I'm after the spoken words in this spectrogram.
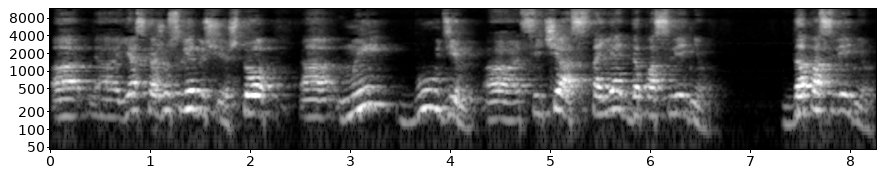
А, а, я скажу следующее, что а, мы будем сейчас стоять до последнего. До последнего.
